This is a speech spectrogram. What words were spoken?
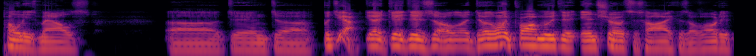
ponies' mouths. And but yeah, yeah. There's the only problem with it. Insurance is high because I've already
